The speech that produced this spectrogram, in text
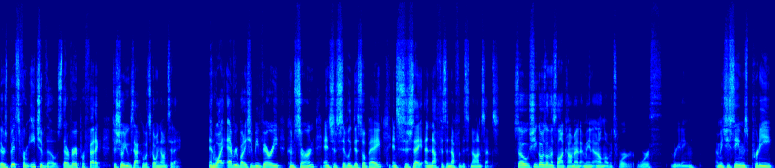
There's bits from each of those that are very prophetic to show you exactly what's going on today and why everybody should be very concerned and should civilly disobey and should say enough is enough of this nonsense. So she goes on this long comment. I mean, I don't know if it's wor- worth reading. I mean, she seems pretty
